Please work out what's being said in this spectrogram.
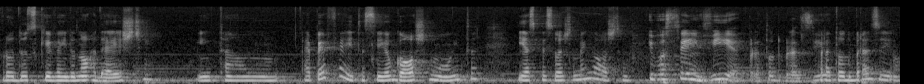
produtos que vêm do Nordeste, Então, é perfeito, assim, eu gosto muito e as pessoas também gostam, E você envia para todo o Brasil? para todo o Brasil.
